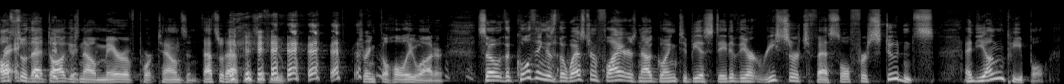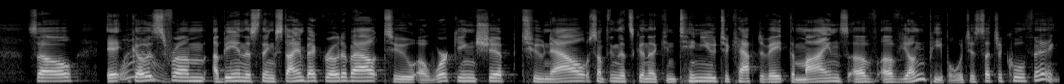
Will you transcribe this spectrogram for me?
Also, that dog is now mayor of Port Townsend. That's what happens if you drink the holy water. So, the cool thing is, the Western Flyer is now going to be a state of the art research vessel for students and young people. So, it goes from uh, being this thing Steinbeck wrote about to a working ship to now something that's going to continue to captivate the minds of, of young people, which is such a cool thing.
